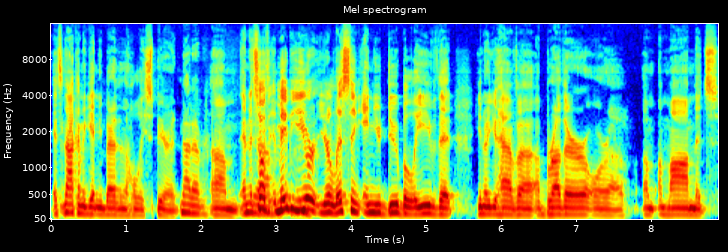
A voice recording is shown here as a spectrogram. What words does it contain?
it's not going to get any better than the holy spirit Not ever. um, and so if maybe you're you're listening and you do believe that you know you have a, a brother or a, a, a mom that's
